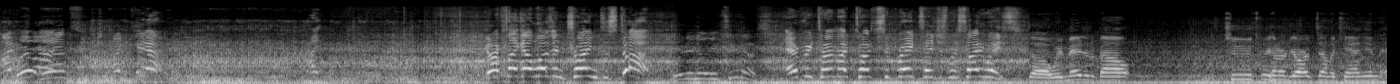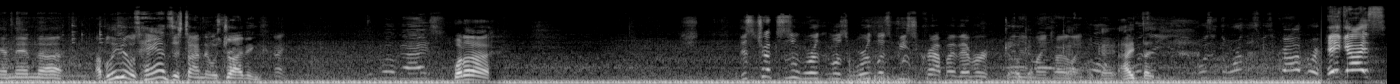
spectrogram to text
I'm Wait, trying. Hans. I can't. I. You act like I wasn't trying to stop. We didn't know you'd seen us. Every time I touched the brakes, I just went sideways. So we made it about two, three hundred yards down the canyon, and then uh, I believe it was Hans this time that was driving. Go, guys. What a This truck is the worth, most worthless piece of crap I've ever been in my entire life. okay. I was, th- it, was it the worthless piece of crap? Or, hey guys,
